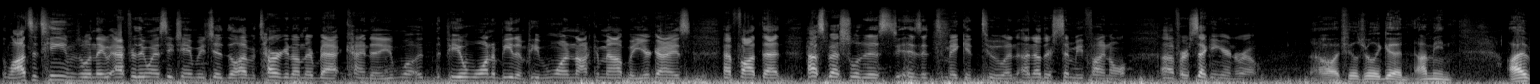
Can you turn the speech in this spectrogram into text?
Lots of teams when they after they win a state championship, they'll have a target on their back. Kind of, the people want to beat them, people want to knock them out. But your guys have fought that. How special it is is it to make it to an, another semifinal uh, for a second year in a row? Oh, it feels really good. I mean, I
